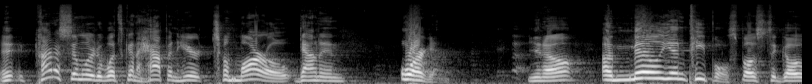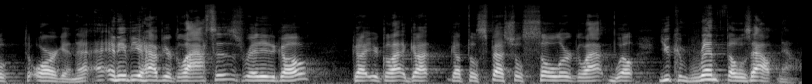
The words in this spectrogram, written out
kind of similar to what's going to happen here tomorrow down in Oregon. You know, a million people supposed to go to Oregon. Any of you have your glasses ready to go? Got your gla- got got those special solar glass? Well, you can rent those out now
